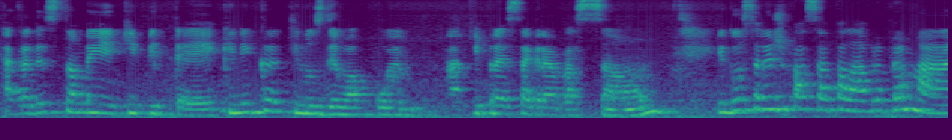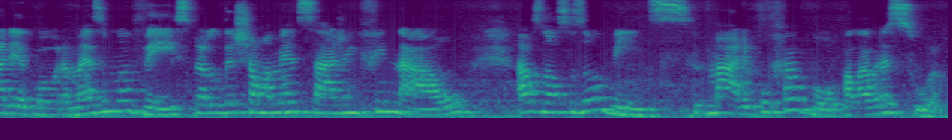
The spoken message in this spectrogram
Agradeço também a equipe técnica que nos deu apoio aqui para essa gravação e gostaria de passar a palavra para a Mari agora, mais uma vez, para ela deixar uma mensagem final aos nossos ouvintes. Mari, por favor, a palavra é sua.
